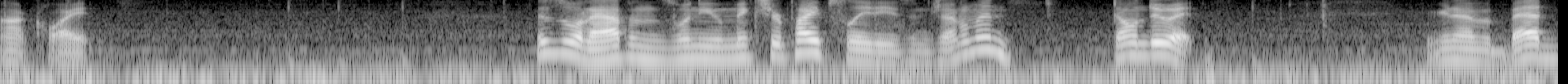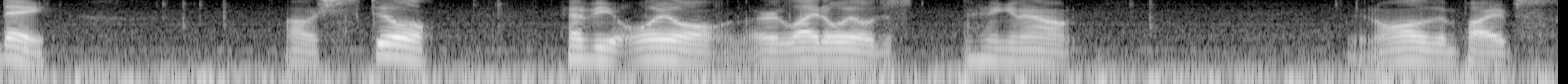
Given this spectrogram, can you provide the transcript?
Not quite. This is what happens when you mix your pipes, ladies and gentlemen. Don't do it. You're going to have a bad day. Oh, there's still heavy oil, or light oil, just hanging out in all of them pipes.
